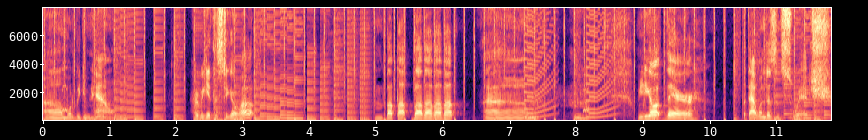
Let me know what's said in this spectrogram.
Um, what do we do now? How do we get this to go up? Bup, up, bup, bup, bup, up. Um, hmm. We need to go up there, but that one doesn't switch.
